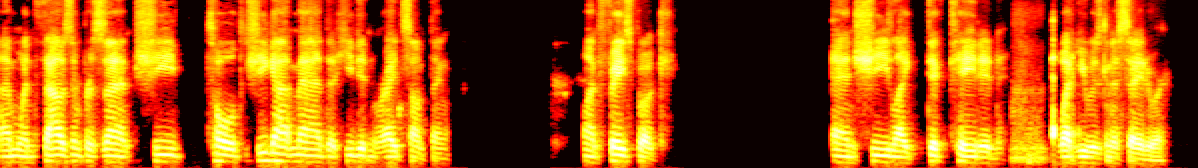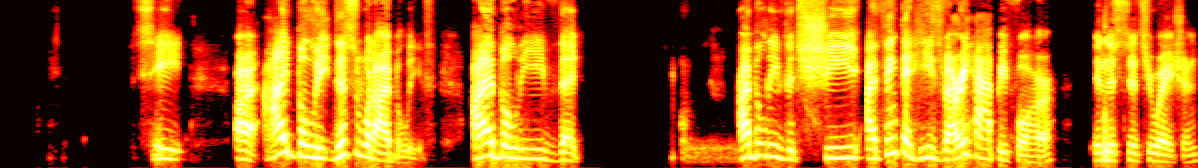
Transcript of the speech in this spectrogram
I'm one thousand percent. She told she got mad that he didn't write something on Facebook, and she like dictated what he was gonna say to her. See, all right, I believe this is what I believe. I believe that I believe that she I think that he's very happy for her in this situation.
